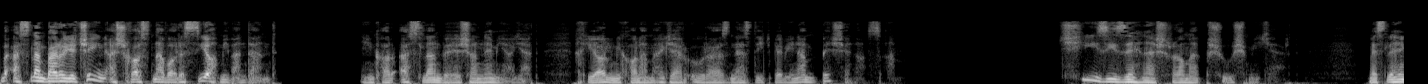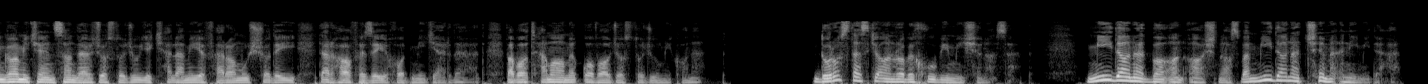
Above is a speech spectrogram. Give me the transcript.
و اصلا برای چه این اشخاص نوار سیاه میبندند این کار اصلا بهشان نمیآید خیال می‌کنم اگر او را از نزدیک ببینم بشناسم چیزی ذهنش را مقشوش می‌کرد مثل هنگامی که انسان در جستجوی کلمه فراموش شده ای در حافظه خود میگردد و با تمام قوا جستجو می‌کند. درست است که آن را به خوبی می‌شناسد. می‌داند با آن آشناس و می‌داند چه معنی می‌دهد.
